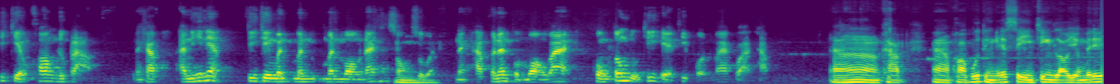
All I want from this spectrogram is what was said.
ที่เกี่ยวข้องหรือเปล่านะครับอันนี้เนี่ยจริงๆมันมันมันมองได้ทั้งสองส่วนนะครับเพราะนั้นผมมองว่าคงต้องอยู่ที่เหตุที่ผลมากกว่าครับ อ่าครับอ่าพอพูดถึง SC จริงๆ เรายังไม่ได้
